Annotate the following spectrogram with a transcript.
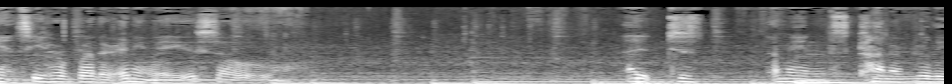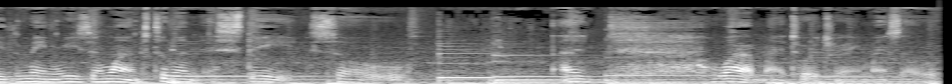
can't see her brother anyways, so I just I mean it's kind of really the main reason why I'm still in this state. So I why am I torturing myself?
